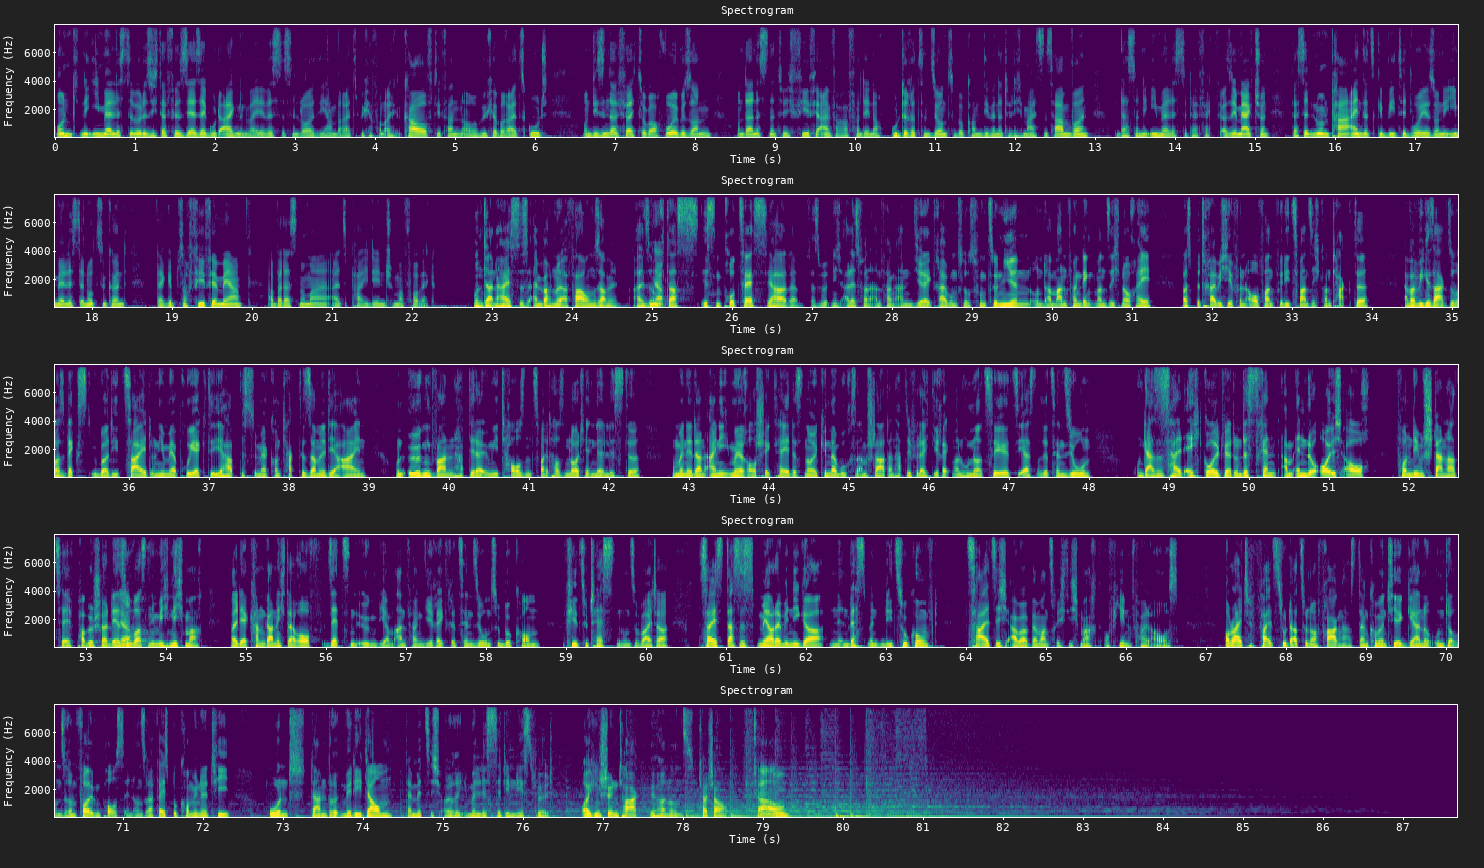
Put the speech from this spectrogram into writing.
Und eine E-Mail-Liste würde sich dafür sehr, sehr gut eignen, weil ihr wisst, es sind Leute, die haben bereits Bücher von euch gekauft, die fanden eure Bücher bereits gut und die sind euch vielleicht sogar auch wohlgesonnen. Und dann ist es natürlich viel, viel einfacher, von denen auch gute Rezensionen zu bekommen, die wir natürlich meistens haben wollen. Und da ist so eine E-Mail-Liste perfekt für. Also ihr merkt schon, das sind nur ein paar Einsatzgebiete, wo ihr so eine E-Mail-Liste nutzen könnt. Da gibt es noch viel, viel mehr, aber das nur mal als paar Ideen schon mal vorweg. Und dann heißt es einfach nur Erfahrung sammeln. Also ja. auch das ist ein Prozess, ja, das wird nicht alles von Anfang an direkt reibungslos funktionieren und am Anfang denkt man sich noch, hey, was betreibe ich hier für einen Aufwand für die 20 Kontakte? Aber wie gesagt, sowas wächst über die Zeit und je mehr Projekte ihr habt, desto mehr Kontakte sammelt ihr ein und irgendwann habt ihr da irgendwie 1000, 2000 Leute in der Liste und wenn ihr dann eine E-Mail rausschickt, hey, das neue Kinderbuch ist am Start, dann habt ihr vielleicht direkt mal 100 Sales, die ersten Rezensionen und das ist halt echt Gold wert und das trennt am Ende euch auch von dem Standard-Self-Publisher, der ja. sowas nämlich nicht macht, weil der kann gar nicht darauf setzen, irgendwie am Anfang direkt Rezensionen zu bekommen, viel zu testen und so weiter. Das heißt, das ist mehr oder weniger ein Investment in die Zukunft, zahlt sich aber, wenn man es richtig macht, auf jeden Fall aus. Alright, falls du dazu noch Fragen hast, dann kommentiere gerne unter unserem Folgenpost in unserer Facebook-Community und dann drücken wir die Daumen, damit sich eure E-Mail-Liste demnächst füllt. Euch einen schönen Tag, wir hören uns. Ciao, ciao. Ciao.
